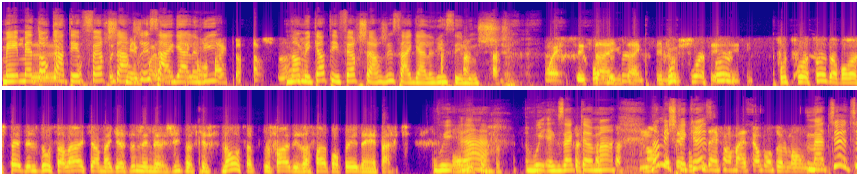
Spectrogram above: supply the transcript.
Mais mettons Euh, quand t'es recharger voisins sa galerie. Non, mais quand t'es fait recharger sa galerie, c'est louche. Ouais, c'est ça, exact. C'est faut que louche. tu sois C'est- sûr. Faut que tu sois sûr d'avoir acheté un dildo solaire qui emmagasine l'énergie parce que sinon, ça peut faire des affaires pas pires dans les parcs. Oui, ah, oui, exactement. Non, mais je serais beaucoup curieuse. d'informations pour tout le monde. Mathieu, as-tu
